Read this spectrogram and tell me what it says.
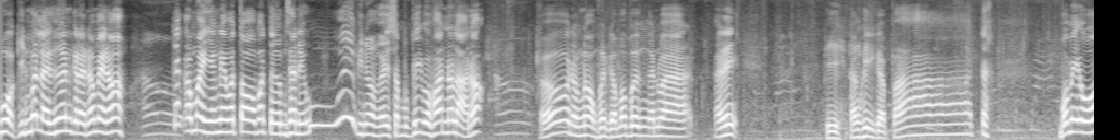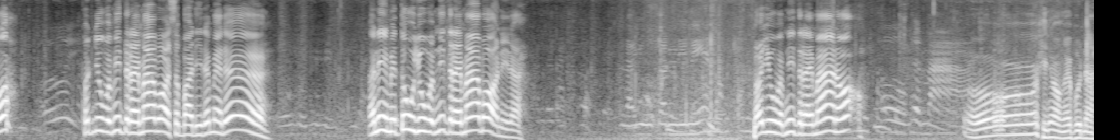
พวกกินเบิดหลายเฮือนก็ได้เนาะแม่เนาะเออจักเอาไม้หยังแน่มาต่อมาเติมซะนี่อุ้ยพี่น้องเอ้ยสมบุปิบ่พันเนาะล่ะเนาะ เออโอ้น้องๆเพิ่นก็มาเบิ่งกันว่า อันนี้ พี่ทั้งพี่กับป้าดบ่แม่โอเพิ่นอยู่แบบนี้แต่ใดมาบ่สบายดีเด้อแม่เด้ออันนี้แม่ตู้อยู่แบบนี้แต่ใดมาบ่นี่นะเราอยู่กันนี่นี่เราอยู่แบบนี้แต่ใดมาเนาะ เออเพิ่นมาโอ้ยพี่น้องไอ้พุ่นนะ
